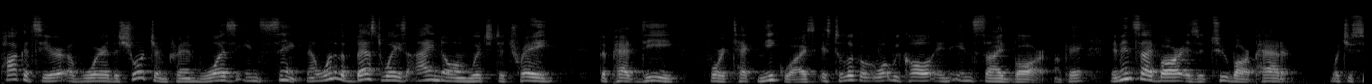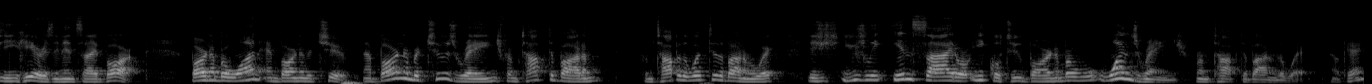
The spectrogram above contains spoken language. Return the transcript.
pockets here of where the short-term trend was in sync. Now, one of the best ways I know in which to trade the PET-D for technique-wise is to look at what we call an inside bar, okay? An inside bar is a two-bar pattern. What you see here is an inside bar. Bar number one and bar number two. Now, bar number two's range from top to bottom, from top of the wick to the bottom of the wick, is usually inside or equal to bar number one's range from top to bottom of the wick, okay?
